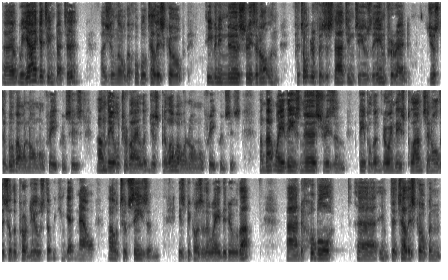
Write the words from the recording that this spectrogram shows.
uh, we are getting better. As you'll know, the Hubble telescope, even in nurseries and all, and photographers are starting to use the infrared just above our normal frequencies and the ultraviolet just below our normal frequencies. And that way, these nurseries and people that are growing these plants and all this other produce that we can get now out of season is because of the way they do that and Hubble uh, in the telescope, and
